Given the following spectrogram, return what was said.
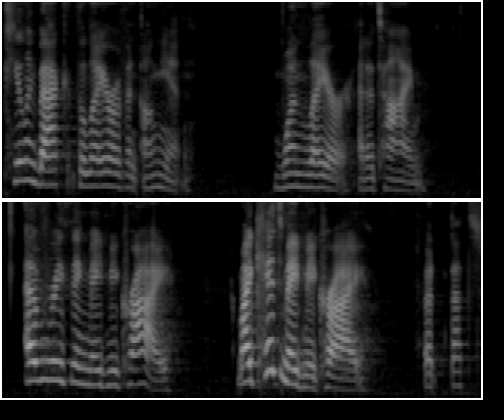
peeling back the layer of an onion, one layer at a time. Everything made me cry. My kids made me cry, but that's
